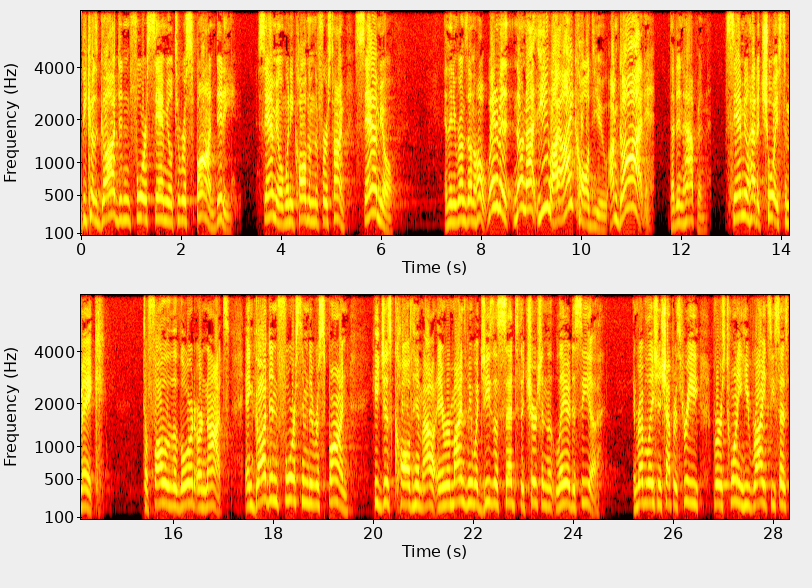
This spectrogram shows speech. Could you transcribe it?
Because God didn't force Samuel to respond, did he? Samuel, when he called him the first time, Samuel. And then he runs down the hall. Wait a minute. No, not Eli. I called you. I'm God. That didn't happen. Samuel had a choice to make to follow the Lord or not. And God didn't force him to respond. He just called him out. And it reminds me what Jesus said to the church in the Laodicea. In Revelation chapter 3, verse 20, he writes, he says,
